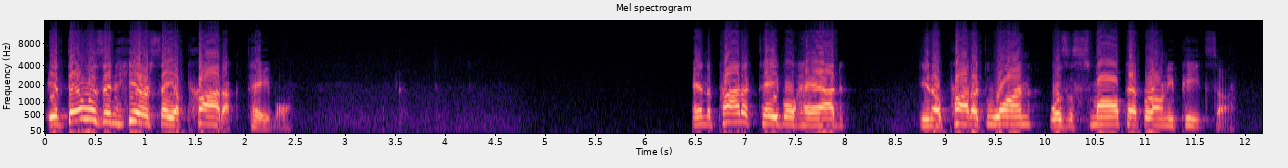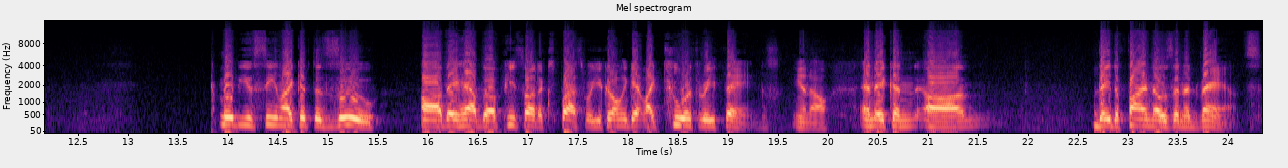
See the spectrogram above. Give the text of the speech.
if there was in here say a product table. And the product table had, you know, product one was a small pepperoni pizza. Maybe you've seen like at the zoo, uh, they have the Pizza Hut Express where you can only get like two or three things, you know, and they can uh, they define those in advance.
